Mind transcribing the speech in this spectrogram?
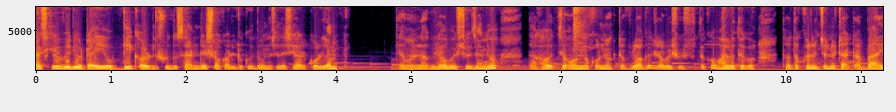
আজকের ভিডিওটা এই অবধি, কারণ শুধু সানডে সকালটুকুই তোমাদের সাথে শেয়ার করলাম। কেমন লাগল অবশ্যই জানিও। দেখা হচ্ছে অন্য কোনো একটা ব্লগে সবাই সুস্থ থেকো, ভালো থেকো। ততক্ষণের জন্য টাটা বাই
